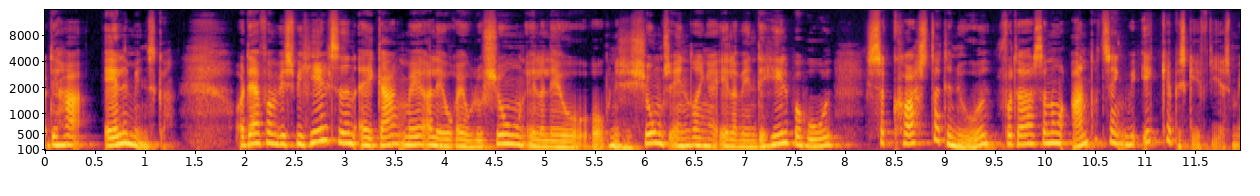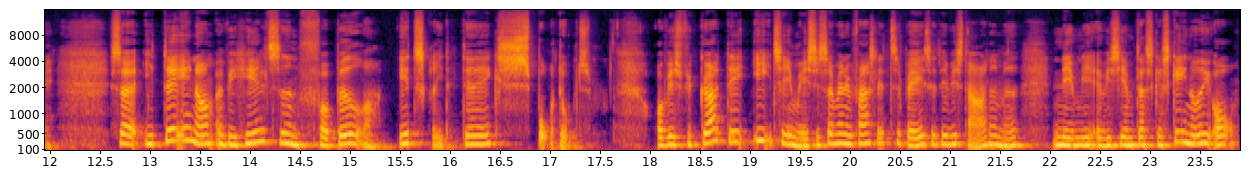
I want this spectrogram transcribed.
og det har alle mennesker. Og derfor, hvis vi hele tiden er i gang med at lave revolution, eller lave organisationsændringer, eller vende det hele på hovedet, så koster det noget, for der er så nogle andre ting, vi ikke kan beskæftige os med. Så ideen om, at vi hele tiden forbedrer et skridt, det er ikke spor dumt. Og hvis vi gør det IT-mæssigt, så vender vi faktisk lidt tilbage til det, vi startede med, nemlig at vi siger, at der skal ske noget i år.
